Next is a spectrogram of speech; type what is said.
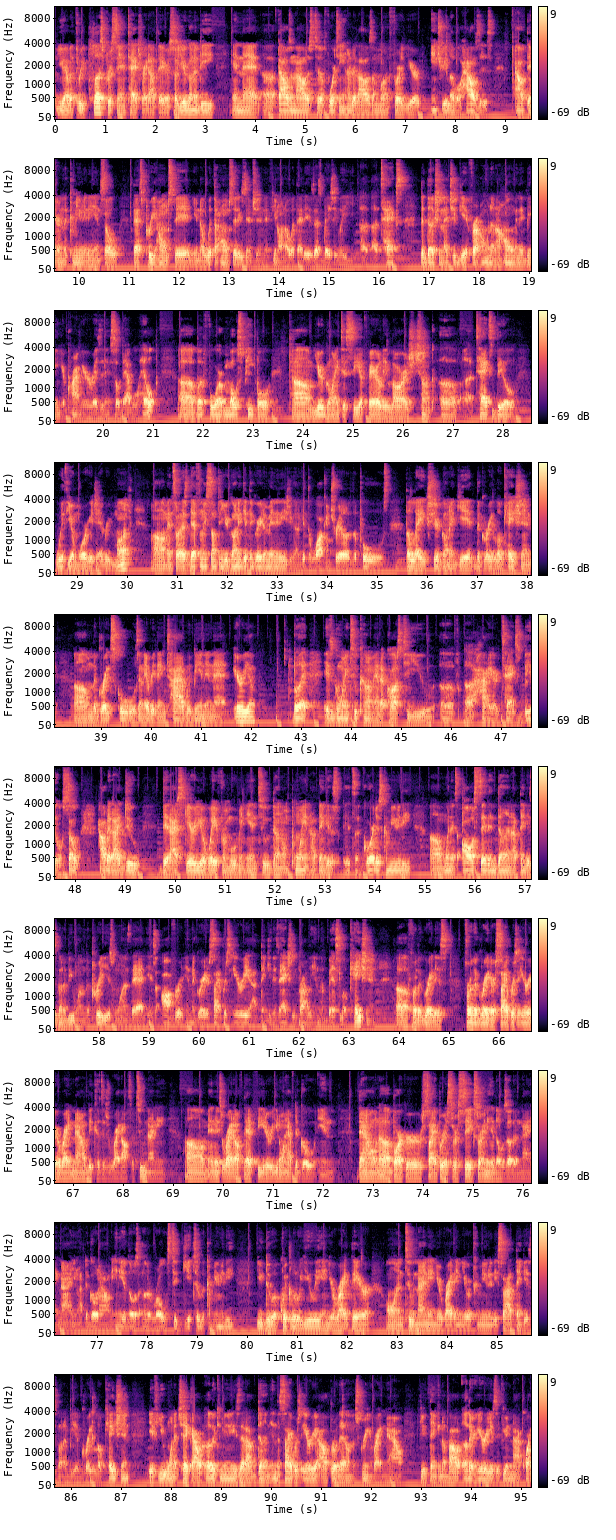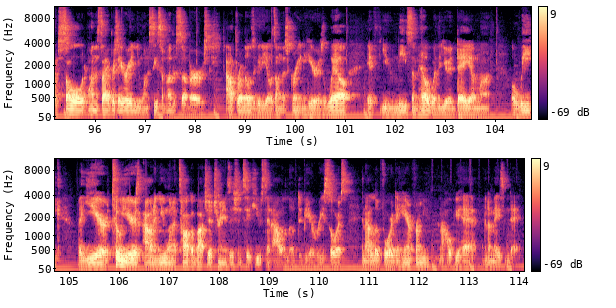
you have a three plus percent tax rate out there. So you're going to be in that uh, thousand dollars to fourteen hundred dollars a month for your entry level houses out there in the community. And so that's pre-homestead, you know, with the homestead exemption. If you don't know what that is, that's basically a, a, tax deduction that you get for owning a home and it being your primary residence. So that will help. Uh, but for most people, um, you're going to see a fairly large chunk of a tax bill with your mortgage every month. Um, and so that's definitely something you're going to get the great amenities. You're going to get the walking trails, the pools, the lakes. You're going to get the great location um, the great schools and everything tied with being in that area but it's going to come at a cost to you of a higher tax bill. So how did I do? Did I scare you away from moving into Dunham Pointe? I think it's it's a gorgeous community. Um, when it's all said and done, I think it's going to be one of the prettiest ones that is offered in the greater Cypress area. I think it is actually probably in the best location uh, for the greatest for the greater Cypress area right now because it's right off of 290 um, and it's right off that feeder. You don't have to go in down uh, Barker, Cypress, or Six, or any of those other 99. You don't have to go down any of those other roads to get to the community. You do a quick little UE and you're right there on 290 and you're right in your community. So I think it's going to be a great location. If you want to check out other communities that I've done in the Cypress area, I'll throw that on the screen right now you're thinking about other areas, if you're not quite sold on the Cypress area and you want to see some other suburbs, I'll throw those videos on the screen here as well. If you need some help, whether you're a day, a month, a week, a year, two years out, and you want to talk about your transition to Houston, I would love to be a resource. And I look forward to hearing from you. And I hope you have an amazing day.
